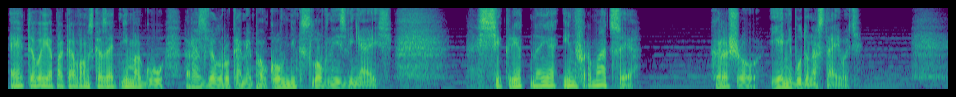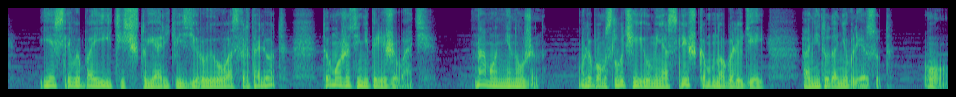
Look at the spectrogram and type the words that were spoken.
«Этого я пока вам сказать не могу», — развел руками полковник, словно извиняясь. «Секретная информация». «Хорошо, я не буду настаивать». Если вы боитесь, что я реквизирую у вас вертолет, то можете не переживать. Нам он не нужен. В любом случае, у меня слишком много людей. Они туда не влезут. О,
